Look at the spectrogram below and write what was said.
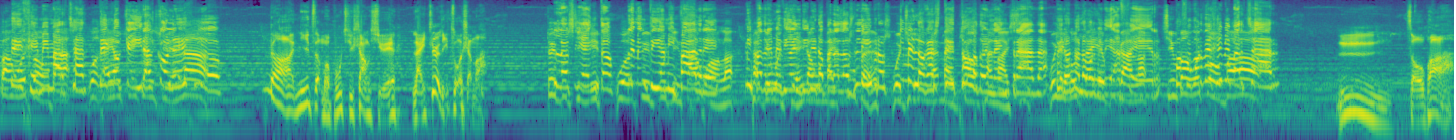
帮我走我还要去上学呢。那你怎么不去上学，来这里做什么？对不 Lo siento, le mentí a mi padre. Mi padre me dio el 钱让我 dinero para los libros y me lo 给我买 gasté todo en la entrada, pero no lo volveré a hacer. Por favor, déjeme。marchar. 嗯，走吧，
